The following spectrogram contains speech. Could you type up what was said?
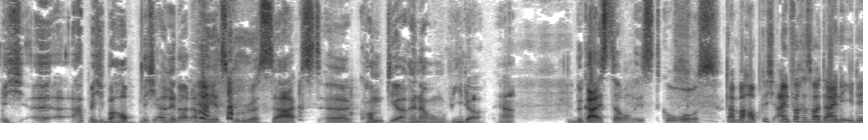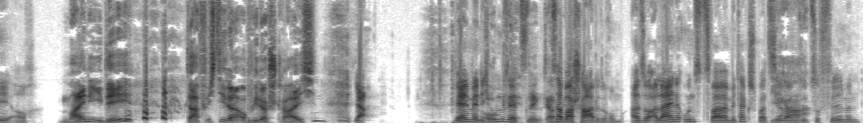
Ich äh, habe mich überhaupt nicht erinnert, aber jetzt, wo du das sagst, äh, kommt die Erinnerung wieder. Ja. Die Begeisterung ist groß. Dann behaupte ich einfach, es war deine Idee auch. Meine Idee? Darf ich die dann auch wieder streichen? Ja. Werden wir nicht Okay, umsetzen, ist aber schade drum. Also alleine uns zwei beim Mittagsspaziergang Ja. so zu filmen.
